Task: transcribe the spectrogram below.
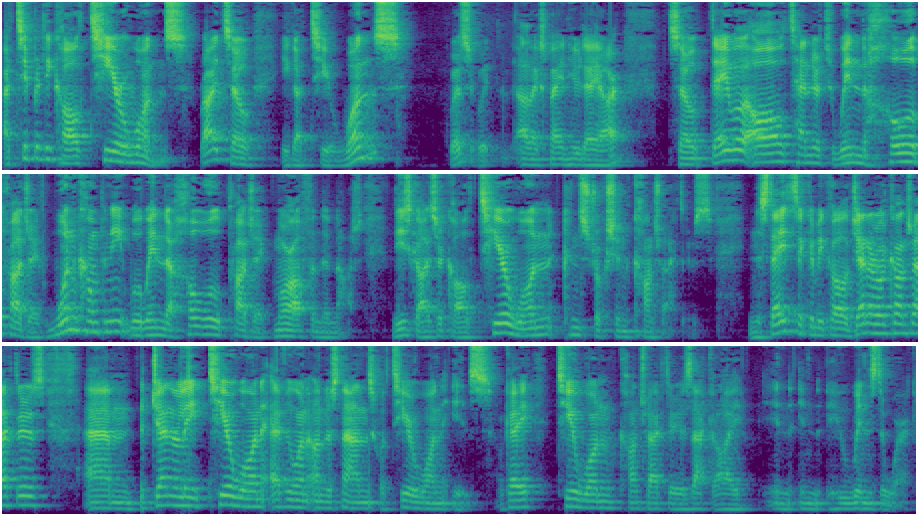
are typically called tier ones, right? So you got tier ones, which I'll explain who they are. So they will all tender to win the whole project. One company will win the whole project more often than not. These guys are called tier one construction contractors. In the States, it could be called general contractors. Um, but generally, tier one, everyone understands what tier one is. Okay. Tier one contractor is that guy in, in who wins the work.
